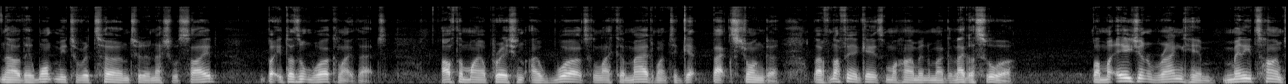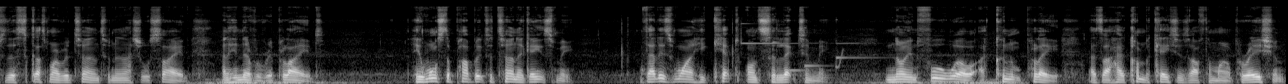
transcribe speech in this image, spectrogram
Now, they want me to return to the national side, but it doesn't work like that. After my operation, I worked like a madman to get back stronger. I have nothing against Mohamed Magassouba but my agent rang him many times to discuss my return to the national side, and he never replied. He wants the public to turn against me. That is why he kept on selecting me, knowing full well I couldn't play as I had complications after my operation.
